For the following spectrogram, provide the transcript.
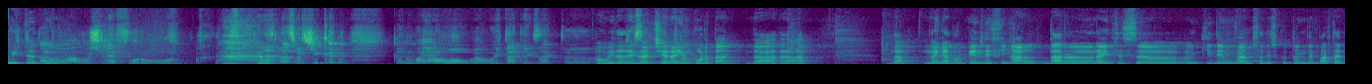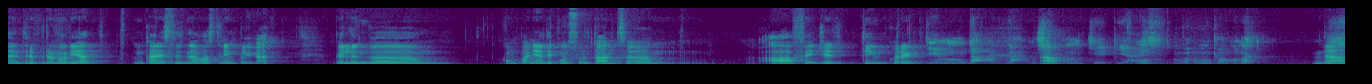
Uită de Dacă ou. mamușile fură ou, la sfârșit că, că nu mai au ou. Au uitat exact... uh, Au uitat exact ce era important. Da, da, Da. da. Da, noi ne apropiem de final, dar uh, înainte să închidem, voiam să discutăm de partea de antreprenoriat în care sunteți dumneavoastră implicat. Pe lângă um, compania de consultanță AFG Team, corect? Tim, da, da. Și Da? acum KPI, încă una. Da.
